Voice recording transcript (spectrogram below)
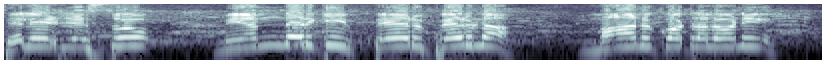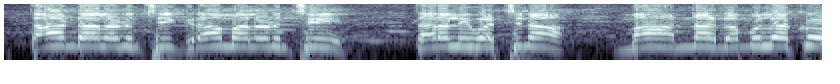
తెలియజేస్తూ మీ అందరికీ పేరు పేరున మానుకోటలోని తాండాల నుంచి గ్రామాల నుంచి తరలి వచ్చిన మా అన్నదమ్ములకు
